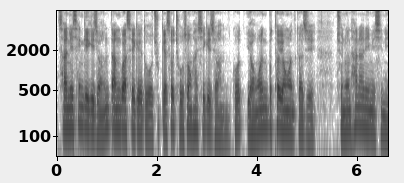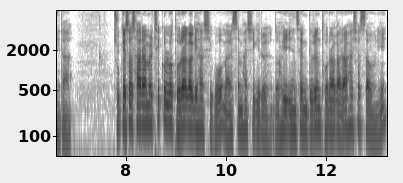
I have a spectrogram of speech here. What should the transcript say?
산이 생기기 전 땅과 세계도 주께서 조성하시기 전 곧 영원부터 영원까지 주는 하나님이시니이다. 주께서 사람을 티끌로 돌아가게 하시고 말씀하시기를 너희 인생들은 돌아가라 하셨사오니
